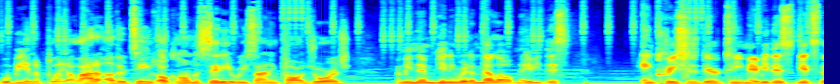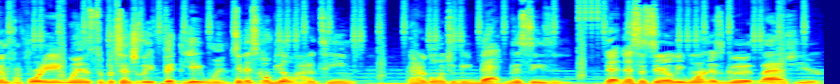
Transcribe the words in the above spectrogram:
will be in the play. A lot of other teams, Oklahoma City re-signing Paul George. I mean, them getting rid of Melo. Maybe this increases their team. Maybe this gets them from 48 wins to potentially 58 wins. And it's going to be a lot of teams that are going to be back this season that necessarily weren't as good last year.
